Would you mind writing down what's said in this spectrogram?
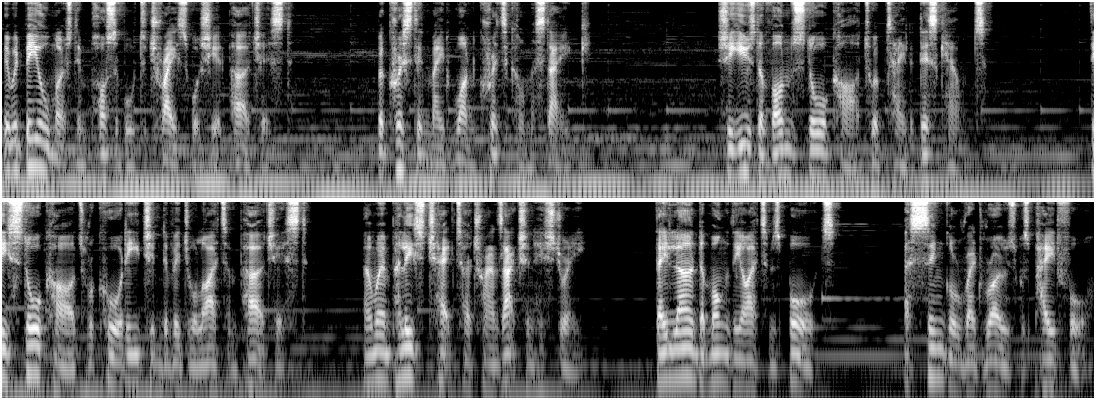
it would be almost impossible to trace what she had purchased. But Kristin made one critical mistake. She used a Vons store card to obtain a discount. These store cards record each individual item purchased, and when police checked her transaction history, they learned among the items bought, a single red rose was paid for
